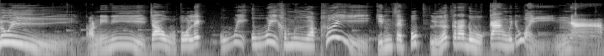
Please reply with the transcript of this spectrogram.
ลุย ตอนนี้นี่เจ้าตัวเล็กอุ้ยอุ้ยขมือเฮ้ย กินเสร็จปุ๊บ เหลือกระดูกก้างไว้ด้วยงาบ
